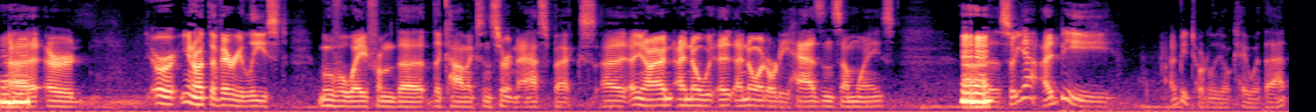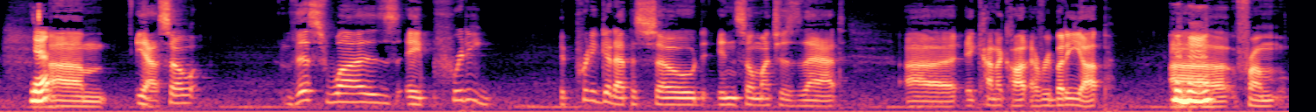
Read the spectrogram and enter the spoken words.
uh, or or you know, at the very least, move away from the the comics in certain aspects. Uh, you know, I, I know I know it already has in some ways. Uh, so yeah, I'd be I'd be totally okay with that. Yeah. Um, yeah. So this was a pretty a pretty good episode in so much as that uh, it kind of caught everybody up uh, from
